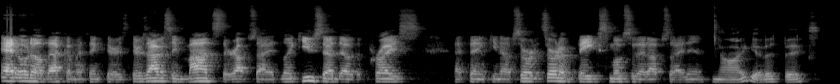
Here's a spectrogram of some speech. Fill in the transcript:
at Odell Beckham, I think there's there's obviously monster upside. Like you said though, the price. I think you know, sort of, sort of bakes most of that upside in. No, I get it, bakes.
